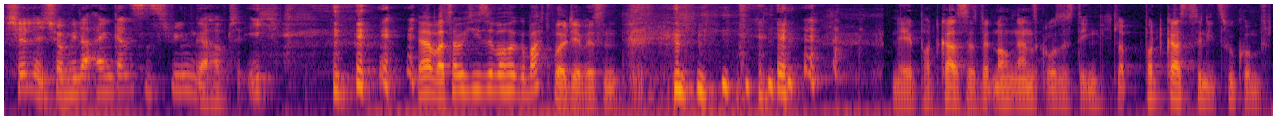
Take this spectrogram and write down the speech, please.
Chillig, schon wieder einen ganzen Stream gehabt. Ich. Ja, was habe ich diese Woche gemacht, wollt ihr wissen? nee, Podcast, das wird noch ein ganz großes Ding. Ich glaube, Podcasts sind die Zukunft.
